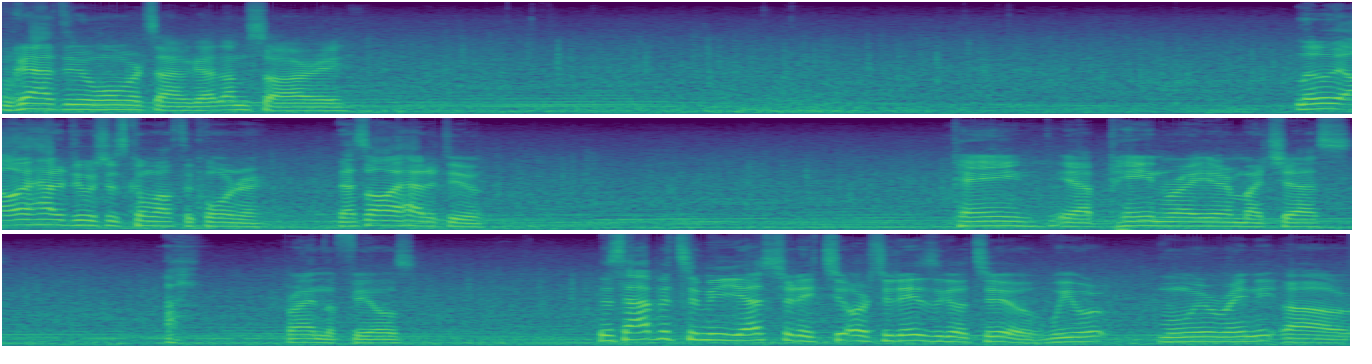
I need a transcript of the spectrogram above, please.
We're gonna have to do it one more time, guys. I'm sorry. Literally, all I had to do was just come off the corner. That's all I had to do. Pain. Yeah, pain right here in my chest. Ah, right in the feels. This happened to me yesterday, too, or two days ago, too. We were, when we were rainy, uh,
